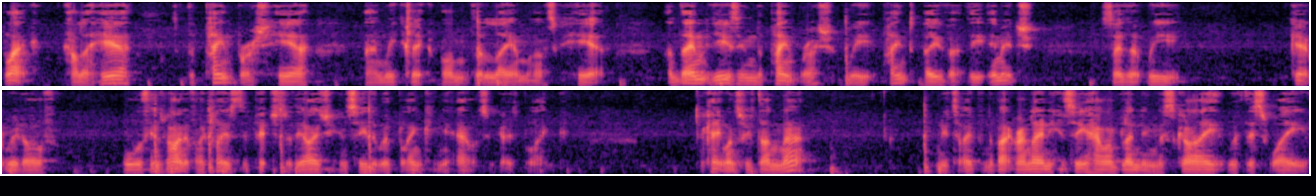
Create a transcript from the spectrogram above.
black color here, the paintbrush here, and we click on the layer mask here. And then using the paintbrush, we paint over the image so that we get rid of all the things behind it. If I close the picture to the eyes, you can see that we're blanking it out, so it goes blank. Okay, once we've done that, we need to open the background layer, and you can see how I'm blending the sky with this wave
